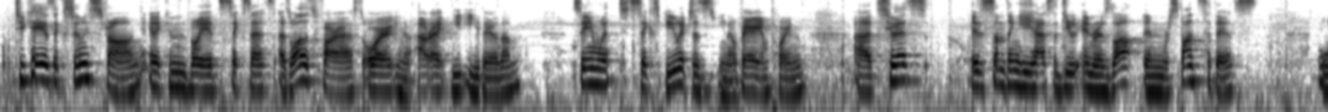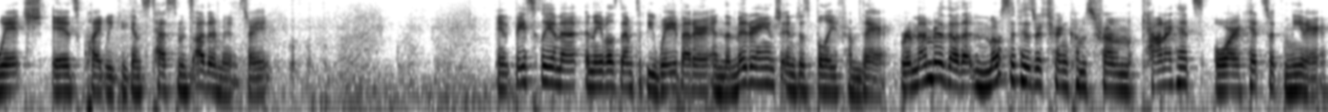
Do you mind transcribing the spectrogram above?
2K is extremely strong and it can avoid 6S as well as 4S or, you know, outright beat either of them. Same with 6B, which is, you know, very important. Uh, 2S is something he has to do in, result in response to this, which is quite weak against Testament's other moves, right? It basically ena enables them to be way better in the mid-range and just bully from there. Remember though that most of his return comes from counter hits or hits with meter,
